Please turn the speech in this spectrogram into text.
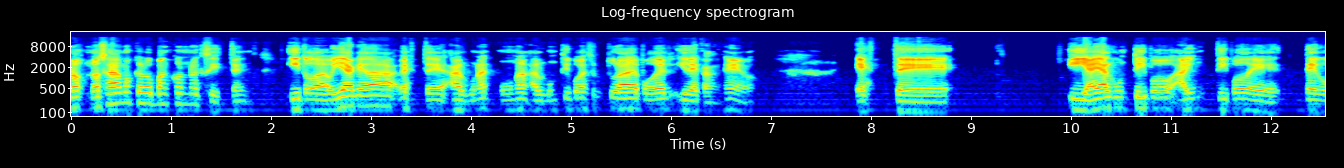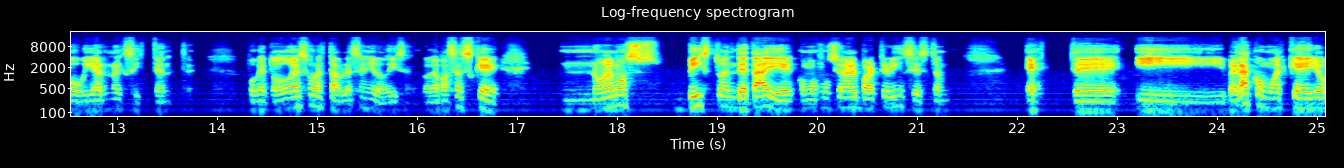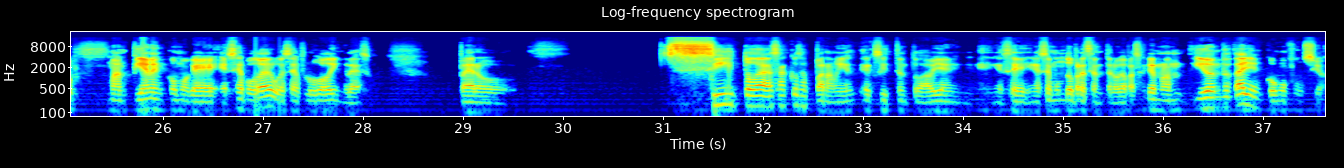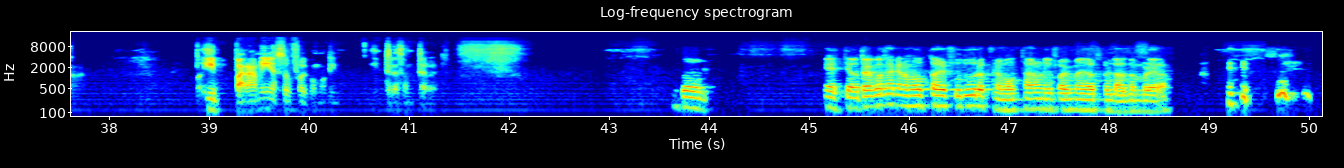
No, sabemos que los bancos no existen y todavía queda este, alguna, una, algún tipo de estructura de poder y de canjeo. Este, y hay algún tipo, hay un tipo de, de gobierno existente. Porque todo eso lo establecen y lo dicen. Lo que pasa es que no hemos visto en detalle cómo funciona el bartering system este, y ¿verdad? cómo es que ellos mantienen como que ese poder o ese flujo de ingresos. Pero sí, todas esas cosas para mí existen todavía en, ese, en ese mundo presente. Lo que pasa es que no han ido en detalle en cómo funciona. Y para mí eso fue como que interesante ver. Bueno, este, otra cosa que no me gusta del futuro es que no me gusta el uniforme de los soldados de Umbrella.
